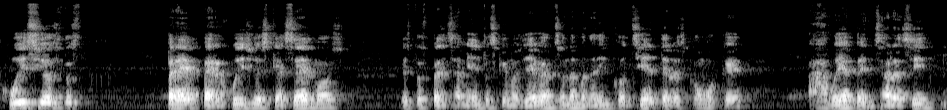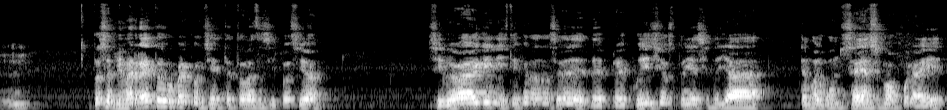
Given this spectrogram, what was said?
juicios, estos pre-perjuicios que hacemos, estos pensamientos que nos llegan son de manera inconsciente, no es como que, ah, voy a pensar así. Ujú. Entonces el primer reto es volver consciente de toda esta situación. Si veo a alguien y estoy generando una serie de, de prejuicios, estoy haciendo ya, tengo algún sesgo por ahí,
